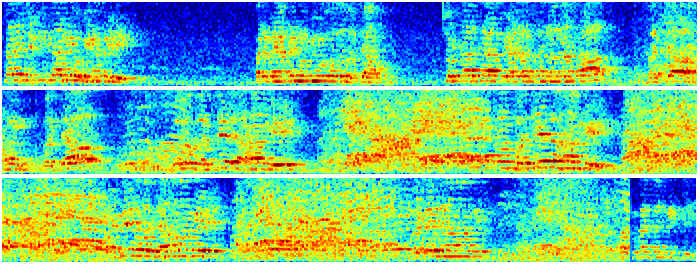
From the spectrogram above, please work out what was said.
ਸਾਰੇ ਚਿੱਟੀ ਦਾੜੀ ਹੋ ਗਈ ਨਾ ਮੇਰੀ। ਪਰ ਮੈਂ ਆਪਣੀ ਮੰਮੀ ਪਾਪਾ ਦਾ ਬੱਚਾ ਹਾਂ। ਛੋਟਾ ਸਾ, ਪਿਆਰਾ ਸਾ, ਨੰਨਾ ਸਾ ਬੱਚਾ ਹੂੰ ਬੱਚਾ ਬੋਲੋ ਬੱਚੇ ਰਹਾਂਗੇ ਬੱਚੇ ਰਹਾਂਗੇ ਤਾਂ ਬੱਚੇ ਰਹਾਂਗੇ ਵੱਡੇ ਹੋ ਜਾਵਾਂਗੇ ਵੱਡੇ ਹੋ ਪੈਦਾ ਕੀਤੀ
